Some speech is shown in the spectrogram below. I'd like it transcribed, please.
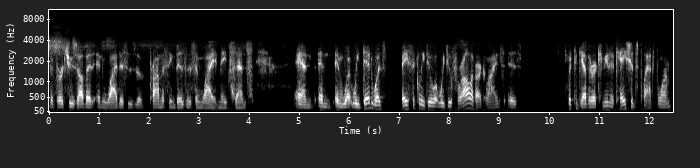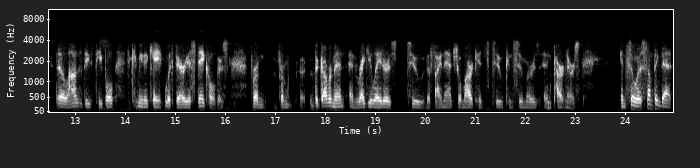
the virtues of it and why this is a promising business and why it made sense. And and and what we did was basically do what we do for all of our clients is put together a communications platform that allows these people to communicate with various stakeholders from from the government and regulators to the financial markets to consumers and partners. And so it's something that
